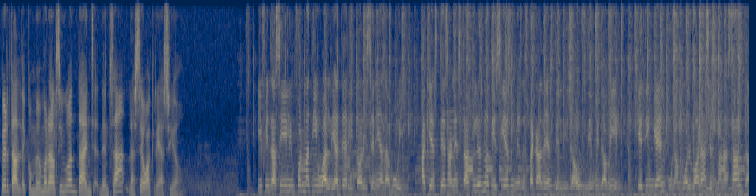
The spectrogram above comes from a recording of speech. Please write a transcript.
per tal de commemorar els 50 anys d'ençà la seva creació. I fins així l'informatiu al dia Territori Sènia d'avui. Aquestes han estat les notícies més destacades del dijous 18 d'abril. Que tinguen una molt bona Setmana Santa.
